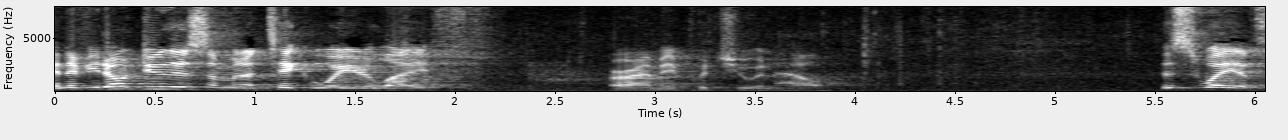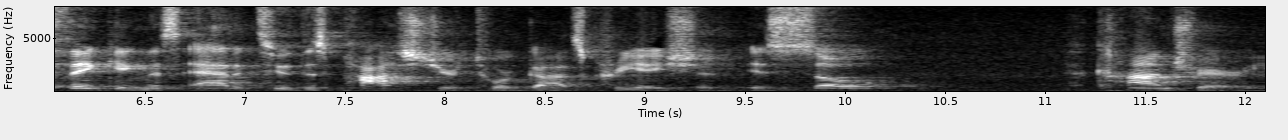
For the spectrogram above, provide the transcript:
And if you don't do this, I'm going to take away your life, or I may put you in hell. This way of thinking, this attitude, this posture toward God's creation is so contrary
